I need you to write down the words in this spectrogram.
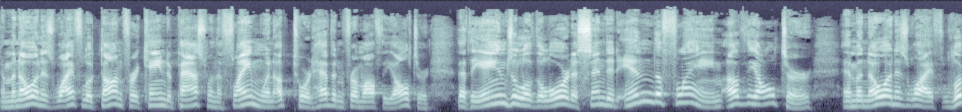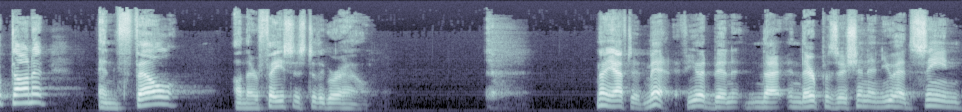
And Manoah and his wife looked on, for it came to pass when the flame went up toward heaven from off the altar, that the angel of the Lord ascended in the flame of the altar, and Manoah and his wife looked on it and fell on their faces to the ground. Now you have to admit, if you had been in, that, in their position and you had seen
